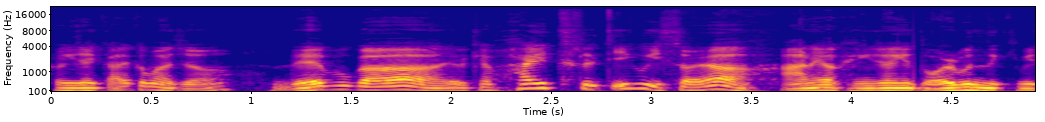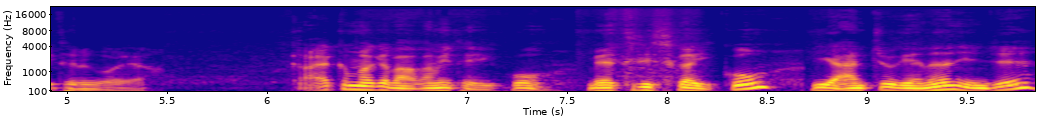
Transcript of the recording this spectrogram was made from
굉장히 깔끔하죠. 내부가 이렇게 화이트를 띠고 있어야 안에가 굉장히 넓은 느낌이 드는 거예요. 깔끔하게 마감이 돼 있고 매트리스가 있고 이 안쪽에는 이제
